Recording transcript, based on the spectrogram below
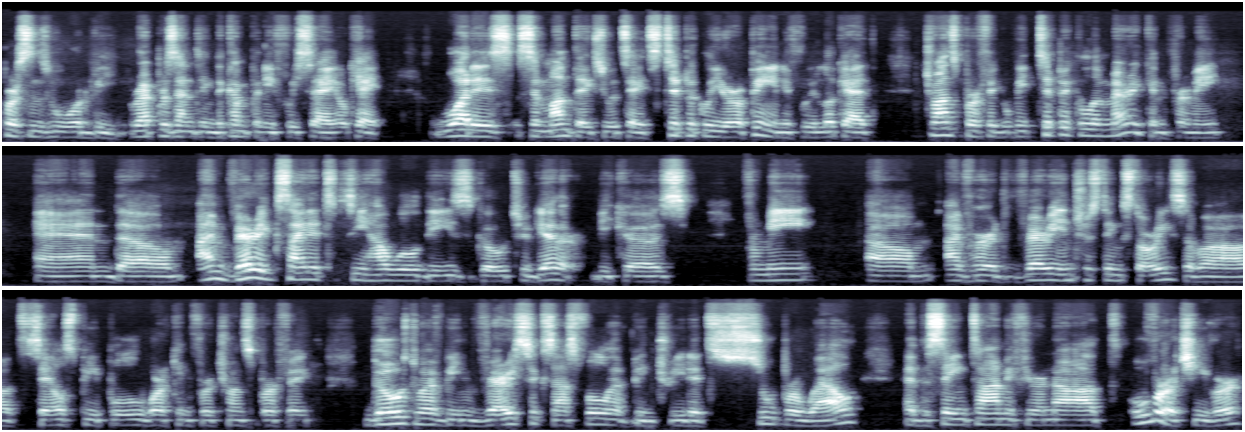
persons who would be representing the company. If we say, okay, what is Semantix? You would say it's typically European. If we look at TransPerfect, will be typical American for me. And um, I'm very excited to see how will these go together because for me, um, I've heard very interesting stories about salespeople working for TransPerfect. Those who have been very successful have been treated super well. At the same time, if you're not overachiever,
